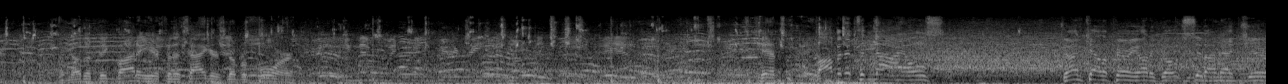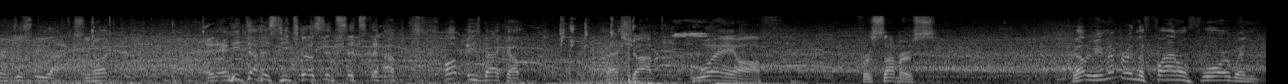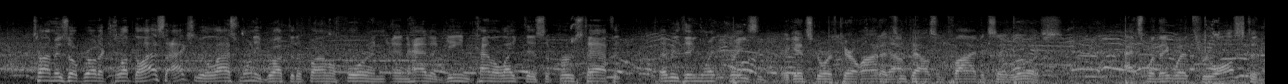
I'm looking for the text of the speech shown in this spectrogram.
Another big body here for the Tigers, number four. Kemp lobbing it to Niles. John Calipari ought to go sit on that chair and just relax. You know what? And, and he does. He does and sits down. Oh, he's back up. That shot way off for Summers. Well, remember in the Final Four when Tom Izzo brought a club, the last, actually the last one he brought to the Final Four and, and had a game kind of like this, the first half, it, everything went crazy. Against North Carolina in 2005 in St. Louis. That's when they went through Austin.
